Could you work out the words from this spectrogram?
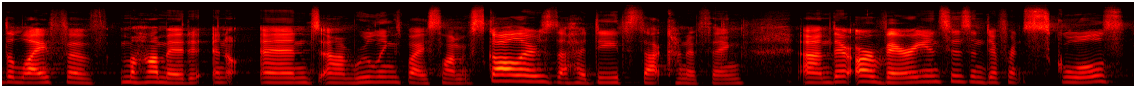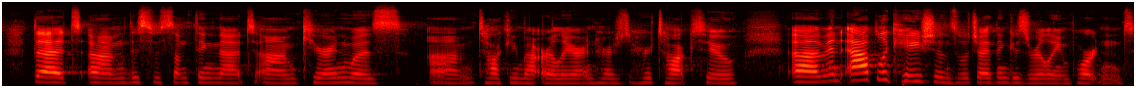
the life of Muhammad and, and um, rulings by Islamic scholars, the Hadiths, that kind of thing. Um, there are variances in different schools. That um, this was something that um, Kiran was um, talking about earlier in her, her talk too, and applications, which I think is really important.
